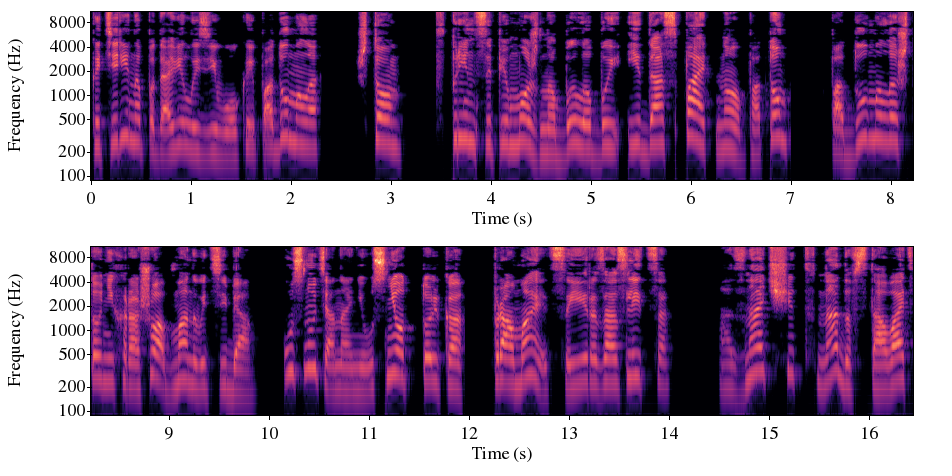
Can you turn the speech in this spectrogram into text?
Катерина подавила зевок и подумала, что, в принципе, можно было бы и доспать, но потом подумала, что нехорошо обманывать себя. Уснуть она не уснет, только промается и разозлится. А значит, надо вставать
